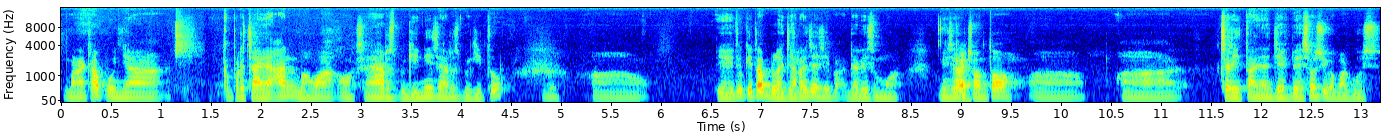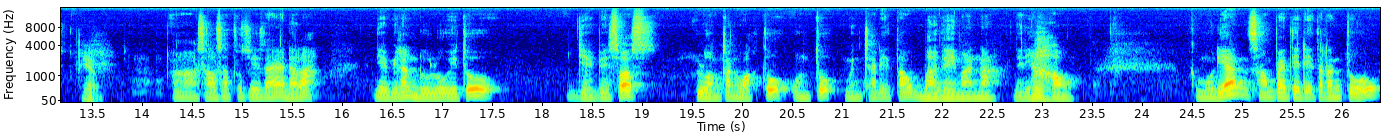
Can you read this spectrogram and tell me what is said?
mereka punya kepercayaan bahwa oh saya harus begini, saya harus begitu. Uh, ya itu kita belajar aja sih pak dari semua. Misalnya Oke. contoh uh, uh, ceritanya Jeff Bezos juga bagus. Ya. Uh, salah satu ceritanya adalah dia bilang dulu itu Jeff Bezos luangkan waktu untuk mencari tahu bagaimana, jadi Hmm. how. Kemudian sampai titik tertentu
